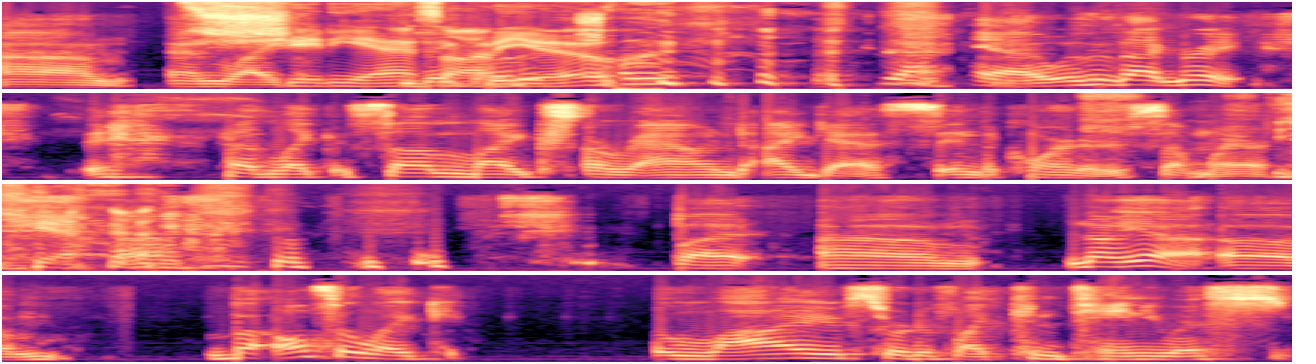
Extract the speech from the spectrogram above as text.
Um, and like Shitty ass audio. yeah, yeah, it wasn't that great. They had like some mics around, I guess, in the corners somewhere. Yeah. but um no yeah um but also like live sort of like continuous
